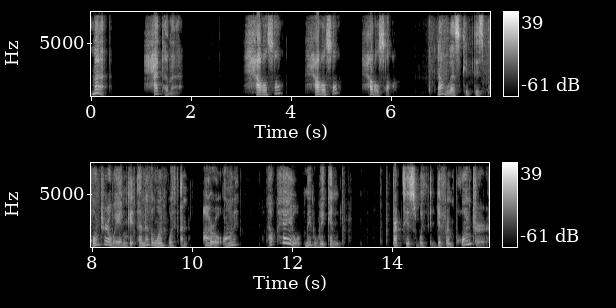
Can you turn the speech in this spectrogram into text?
Ma. Hakama. Harasa. Harasa. Harasa. Now let's keep this pointer away and get another one with an arrow on it. Okay, maybe we can practice with a different pointer.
